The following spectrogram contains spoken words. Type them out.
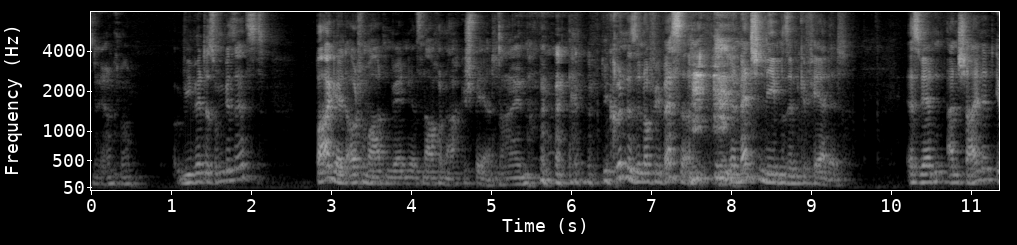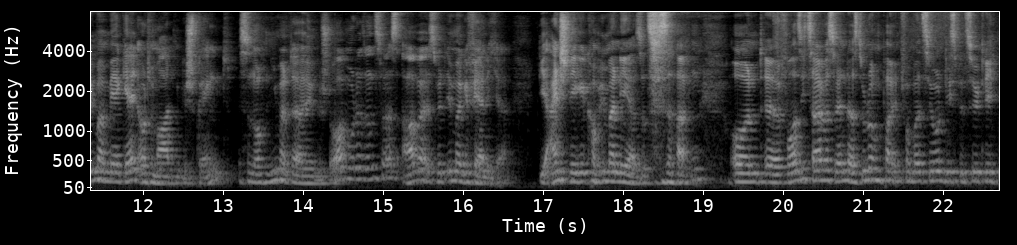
Ja, klar. Wie wird das umgesetzt? Bargeldautomaten werden jetzt nach und nach gesperrt. Nein. Die Gründe sind noch viel besser. Denn Menschenleben sind gefährdet. Es werden anscheinend immer mehr Geldautomaten gesprengt. Es ist noch niemand dahin gestorben oder sonst was, aber es wird immer gefährlicher. Die Einschläge kommen immer näher sozusagen. Und äh, vorsichtshalber, Sven, hast du noch ein paar Informationen diesbezüglich?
